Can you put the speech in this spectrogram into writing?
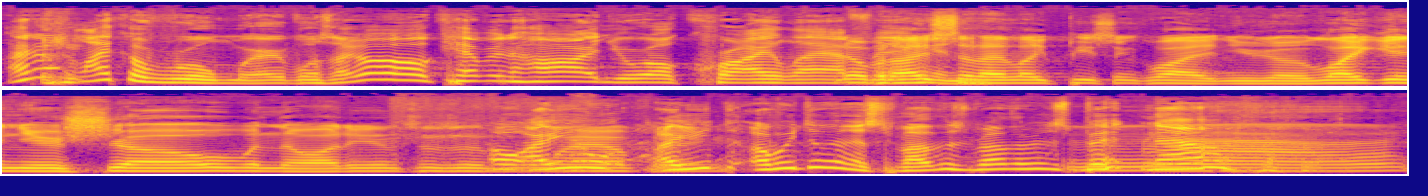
I don't like a room where everyone's like, "Oh, Kevin Hart," and you're all cry laughing. No, but I and- said I like peace and quiet, and you go like in your show when the audience is. Oh, are you? Are you? Are we doing a Smothers Brothers bit now?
